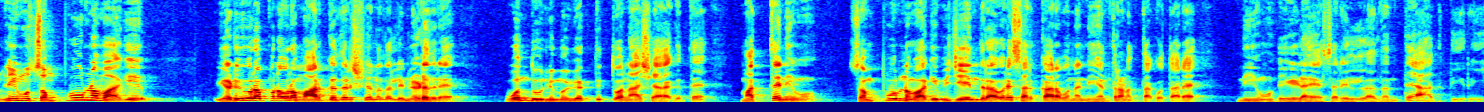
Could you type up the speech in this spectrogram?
ನೀವು ಸಂಪೂರ್ಣವಾಗಿ ಯಡಿಯೂರಪ್ಪನವರ ಮಾರ್ಗದರ್ಶನದಲ್ಲಿ ನಡೆದರೆ ಒಂದು ನಿಮ್ಮ ವ್ಯಕ್ತಿತ್ವ ನಾಶ ಆಗುತ್ತೆ, ಮತ್ತೆ ನೀವು ಸಂಪೂರ್ಣವಾಗಿ ವಿಜೇಂದ್ರ ಅವರೇ ಸರ್ಕಾರವನ್ನು ನಿಯಂತ್ರಣಕ್ಕೆ ತಗೋತಾರೆ. ನೀವು ಹೇಳ ಹೆಸರಿಲ್ಲದಂತೆ ಆಗ್ತೀರಿ.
